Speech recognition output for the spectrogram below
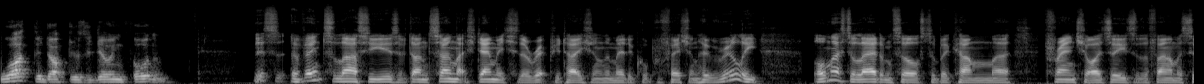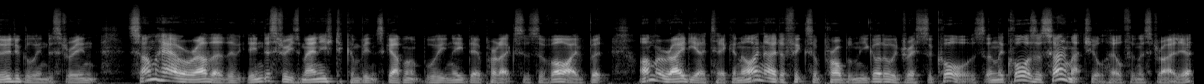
what the doctors are doing for them. This events the last few years have done so much damage to the reputation of the medical profession, who've really almost allowed themselves to become uh, franchisees of the pharmaceutical industry. And somehow or other, the industry's managed to convince government we need their products to survive. But I'm a radio tech, and I know to fix a problem, you've got to address the cause. And the cause of so much ill health in Australia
